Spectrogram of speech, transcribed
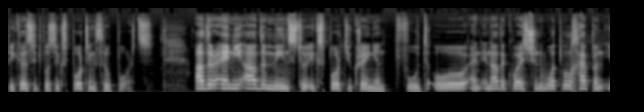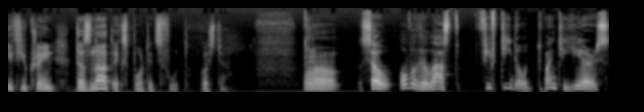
because it was exporting through ports. Are there any other means to export Ukrainian food? Or and another question: What will happen if Ukraine does not export its food, Kostya? Uh, so over the last 15 or 20 years,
